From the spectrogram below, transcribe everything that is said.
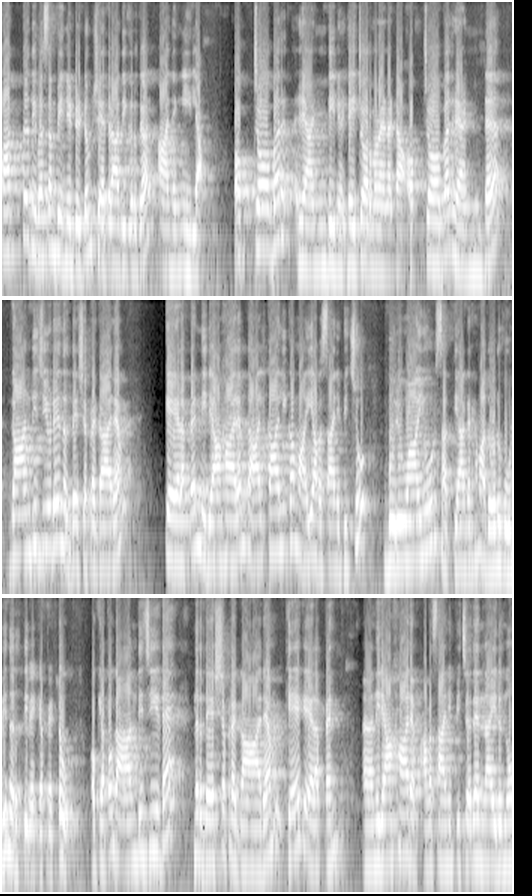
പത്ത് ദിവസം പിന്നിട്ടിട്ടും ക്ഷേത്രാധികൃതർ അനങ്ങിയില്ല. ഒക്ടോബർ രണ്ടിന് ഡേറ്റ് ഓർമ്മ വേണം കേട്ടോ. ഒക്ടോബർ രണ്ട് ഗാന്ധിജിയുടെ നിർദ്ദേശപ്രകാരം കേളപ്പൻ നിരാഹാരം താൽക്കാലികമായി അവസാനിപ്പിച്ചു. ഗുരുവായൂർ സത്യാഗ്രഹം അതോടുകൂടി നിർത്തിവെക്കപ്പെട്ടു. ഓക്കെ അപ്പൊ ഗാന്ധിജിയുടെ നിർദ്ദേശപ്രകാരം കെ കേളപ്പൻ നിരാഹാരം അവസാനിപ്പിച്ചത് എന്നായിരുന്നു.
